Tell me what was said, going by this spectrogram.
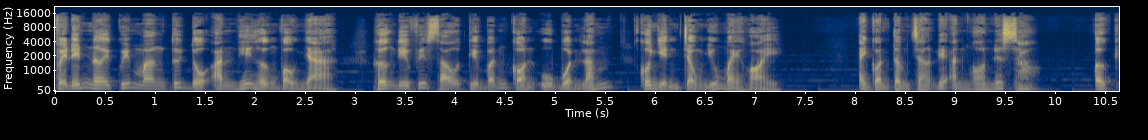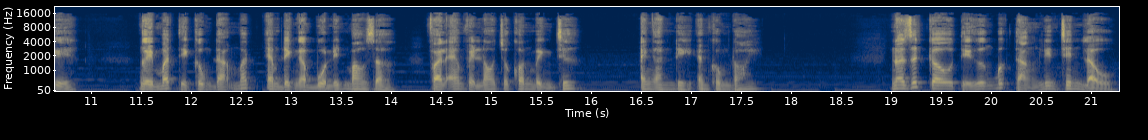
Về đến nơi quý mang túi đồ ăn hí hưởng vào nhà. Hương đi phía sau thì vẫn còn u buồn lắm. Cô nhìn chồng nhíu mày hỏi. Anh còn tâm trạng để ăn ngon nữa sao? Ơ kìa, người mất thì cũng đã mất. Em định à buồn đến bao giờ? Phải là em phải lo cho con mình chứ. Anh ăn đi, em không đói. Nói dứt câu thì Hương bước thẳng lên trên lầu.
